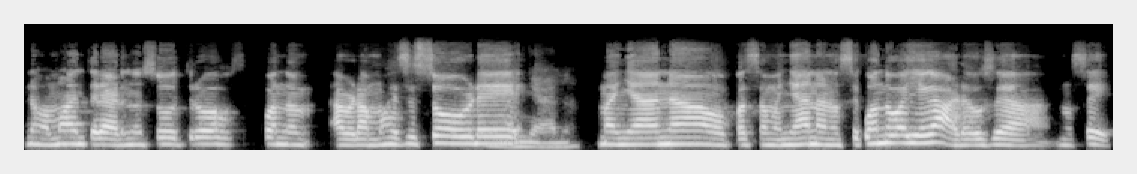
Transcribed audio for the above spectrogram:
nos vamos a enterar nosotros cuando abramos ese sobre, Mañana. mañana o pasa mañana, no sé cuándo va a llegar, o sea, no sé,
